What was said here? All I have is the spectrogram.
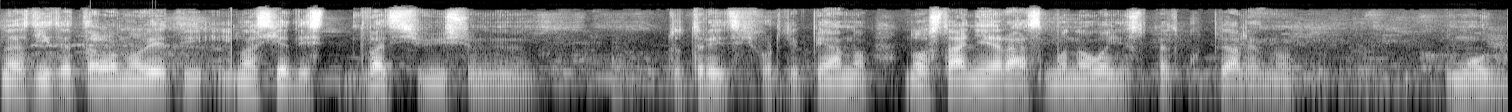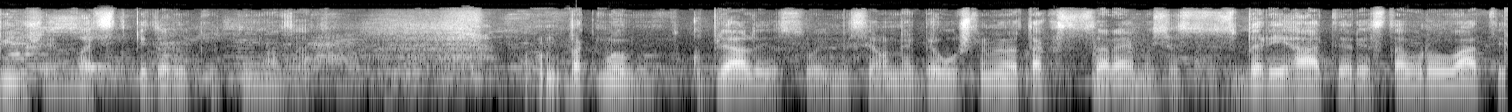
У нас діти талановиті, і у нас є десь 28 до 30 фортепіано. Но останній раз ми новий інструмент купляли, ну, мов більше, 25 років тому назад. Ну, так ми купляли своїми силами, беушними, ми так стараємося зберігати, реставрувати.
